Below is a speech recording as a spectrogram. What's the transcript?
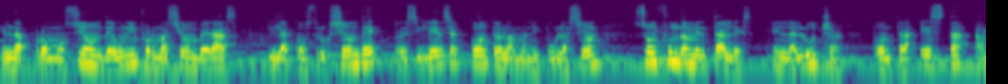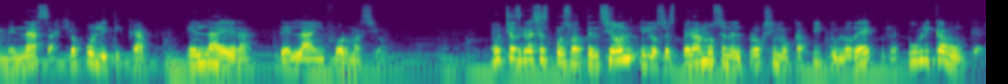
en la promoción de una información veraz y la construcción de resiliencia contra la manipulación son fundamentales en la lucha contra esta amenaza geopolítica en la era de la información. Muchas gracias por su atención y los esperamos en el próximo capítulo de República Búnker,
